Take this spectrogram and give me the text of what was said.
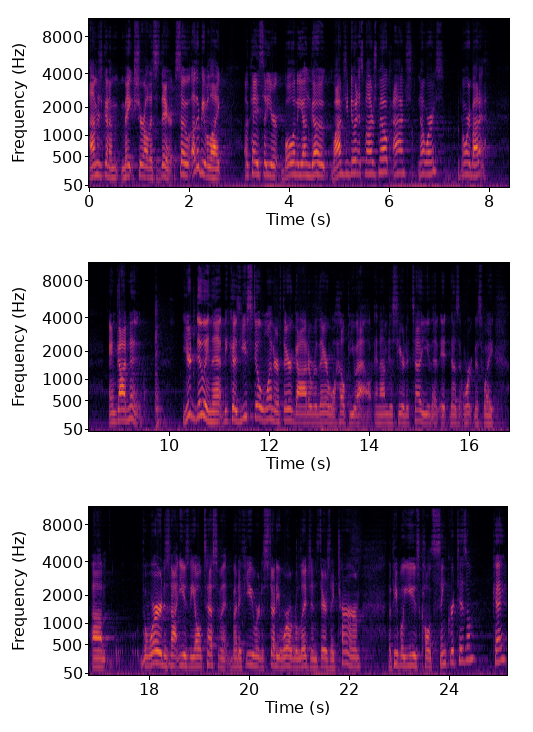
I'm just going to make sure all this is there. So, other people like, okay, so you're boiling a young goat. Why did you do it at mother's milk? I'm just, no worries. Don't worry about it. And God knew. You're doing that because you still wonder if their God over there will help you out. And I'm just here to tell you that it doesn't work this way. Um, the word is not used in the Old Testament, but if you were to study world religions, there's a term that people use called syncretism. Okay?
